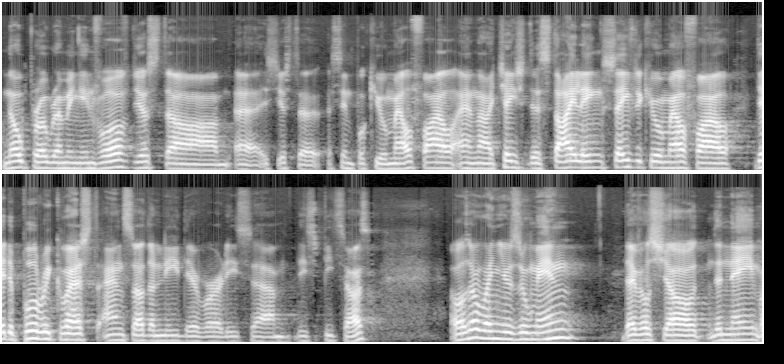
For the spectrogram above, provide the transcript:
no programming involved, just um, uh, it's just a, a, simple QML file, and I changed the styling, saved the QML file, did a pull request, and suddenly there were these um, these pizzas. Also, when you zoom in, they will show the name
